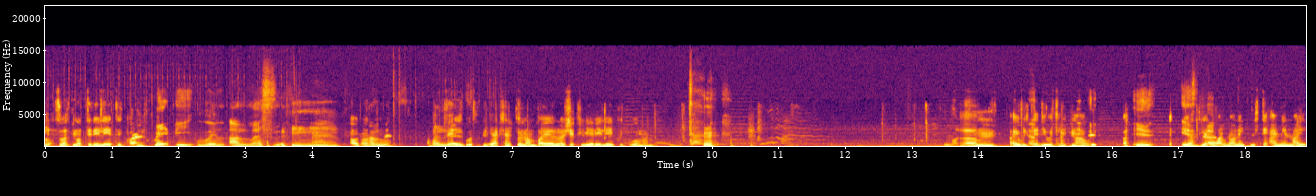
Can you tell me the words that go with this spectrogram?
Yes, but not related to me. Maybe will unless. Hmm. No, no, no, no. Unless. Very good reactions to non-biologically related women. um, I will tell you it right now. Is is Just get the, my non-existing. I mean my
